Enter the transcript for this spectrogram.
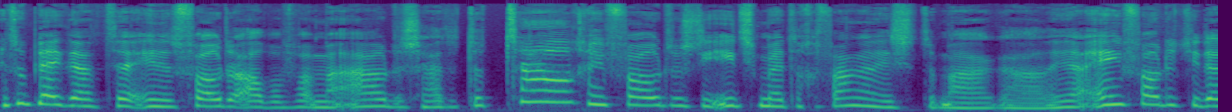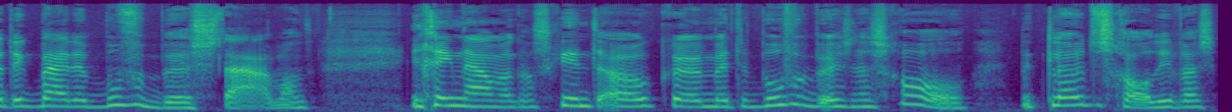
En toen bleek dat uh, in het fotoalbum van mijn ouders... zaten totaal geen foto's die iets met de gevangenissen te maken hadden. Ja, één fotootje dat ik bij de boevenbus sta. Want ik ging namelijk als kind ook uh, met de boevenbus naar school. De kleuterschool, die was,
